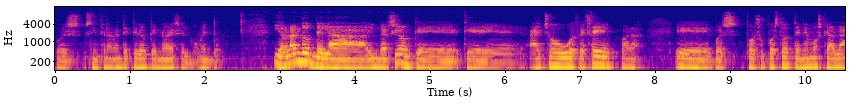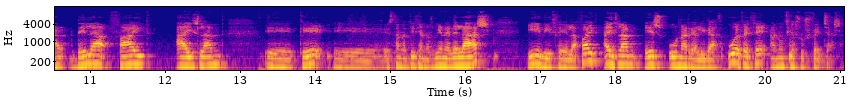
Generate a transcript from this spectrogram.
Pues sinceramente creo que no es el momento. Y hablando de la inversión que, que ha hecho UFC para... Eh, pues por supuesto tenemos que hablar de la Fight Island eh, que eh, esta noticia nos viene de las y dice la Fight Island es una realidad. UFC anuncia sus fechas.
